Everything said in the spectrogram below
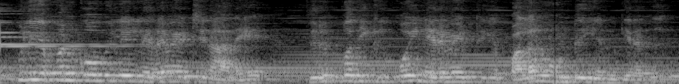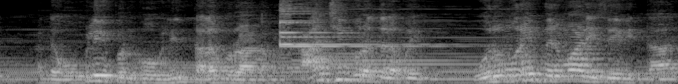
ஒப்புளியப்பன் கோவிலில் நிறைவேற்றினாலே திருப்பதிக்கு போய் நிறைவேற்றிய பலன் உண்டு என்கிறது அந்த ஒப்புளியப்பன் கோவிலின் தலபுராணம். காஞ்சிபுரத்துல போய் ஒரு முறை பெருமாளை சேவித்தால்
